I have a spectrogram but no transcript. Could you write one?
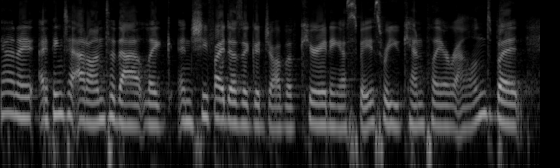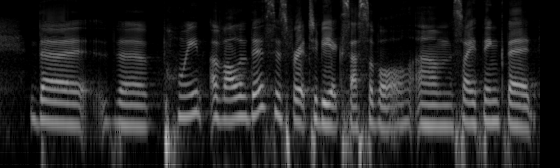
Yeah, and I, I think to add on to that, like, and SheFi does a good job of curating a space where you can play around, but the the point of all of this is for it to be accessible. Um, so I think that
